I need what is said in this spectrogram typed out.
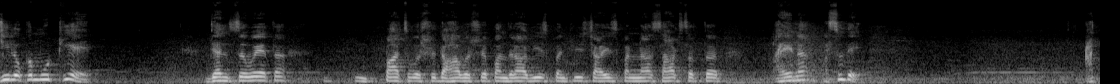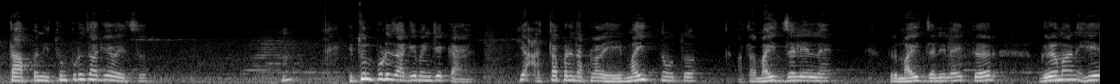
जी लोकं मोठी आहेत ज्यांचं वय आता पाच वर्ष दहा वर्ष पंधरा वीस पंचवीस चाळीस पन्नास साठ सत्तर आहे ना? असू दे. आत्ता आपण इथून पुढे जागे व्हायचं. इथून पुढे जागे म्हणजे काय? की आत्तापर्यंत आपल्याला हे माहीत नव्हतं. आता माहीत झालेलं आहे. तर माहीत झालेलं आहे तर ग्रहमान हे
